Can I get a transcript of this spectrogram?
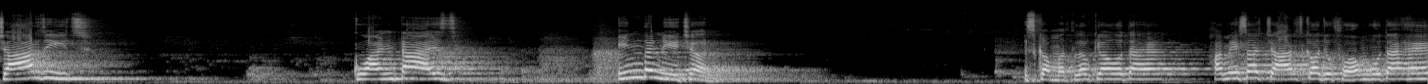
charge is quantize in the nature इसका मतलब क्या होता है हमेशा चार्ज का जो फॉर्म होता है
